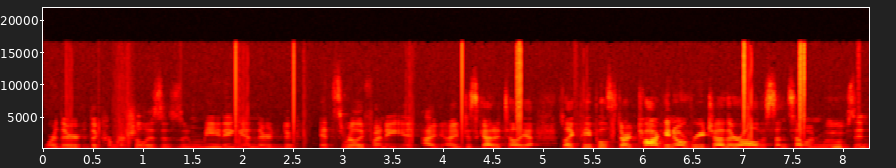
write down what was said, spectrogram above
where the commercial is a Zoom meeting and they're do, it's really funny. It, I, I just got to tell you, like people start talking over each other. All of a sudden, someone moves and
